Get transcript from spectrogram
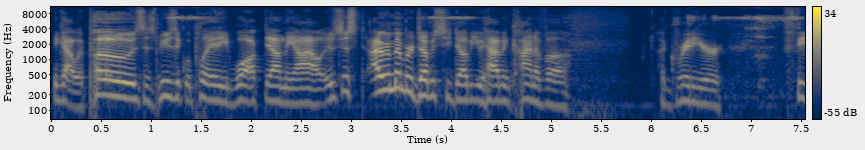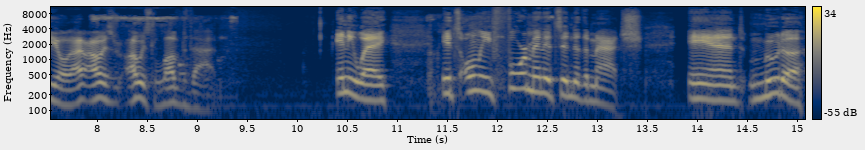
the guy would pose, his music would play, he'd walk down the aisle. It was just I remember WCW having kind of a a grittier feel. I, I always I always loved that. Anyway, it's only four minutes into the match, and Muta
